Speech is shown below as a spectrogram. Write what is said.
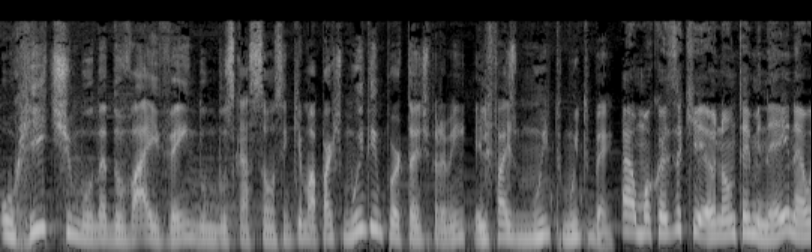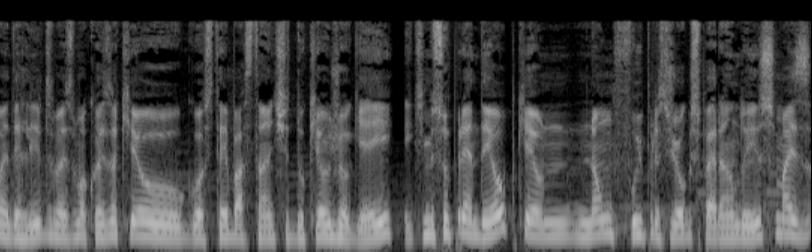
o ritmo, né, do vai e vem de um buscação, assim, que é uma parte muito importante pra mim, ele faz muito, muito bem. É, uma coisa que eu não terminei, né, o Ender Leads, mas uma coisa que eu gostei bastante do que eu joguei e que me surpreendeu, porque eu não fui pra esse jogo esperando isso, mas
